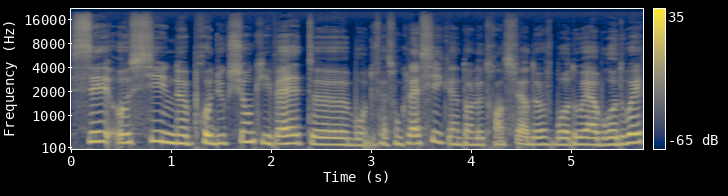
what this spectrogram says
C'est aussi une production qui va être, euh, bon, de façon classique, hein, dans le transfert de Off-Broadway à Broadway,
